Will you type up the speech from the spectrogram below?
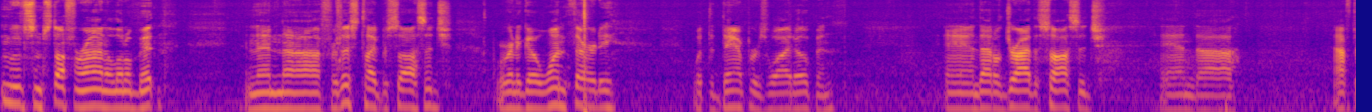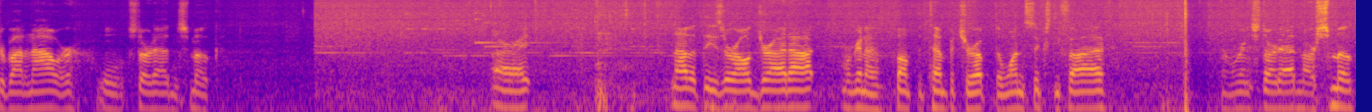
move some stuff around a little bit. And then uh, for this type of sausage, we're to go 130 with the dampers wide open. And that'll dry the sausage. And uh, after about an hour we'll start adding smoke. All right. Now that these are all dried out we're gonna bump the temperature up to 165 and we're gonna start adding our smoke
